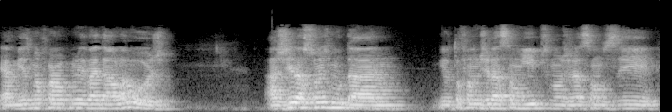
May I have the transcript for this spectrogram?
é a mesma forma como ele vai dar aula hoje. As gerações mudaram, eu estou falando de geração Y, geração Z,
